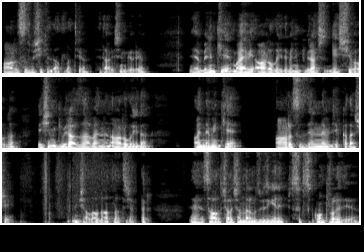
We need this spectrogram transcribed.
ağrısız bir şekilde atlatıyor. Tedavisini görüyor. Ee, benimki baya bir ağrılıydı. Benimki biraz geç şey oldu. Eşiminki biraz daha benden ağrılıydı. Anneminki ağrısız denilebilecek kadar şey. İnşallah o da atlatacaktır. Ee, sağlık çalışanlarımız bizi gelip sık sık kontrol ediyor.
